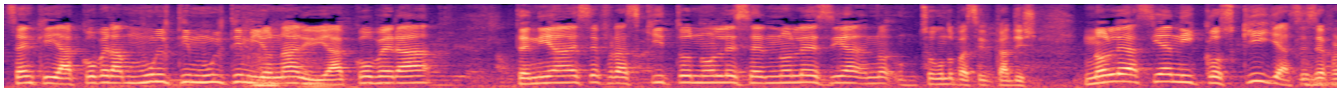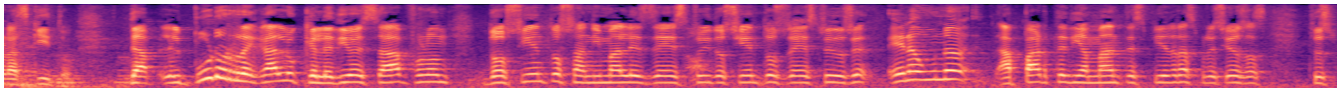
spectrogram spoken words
Saben que Jacob era multi, multimillonario. Jacob era tenía ese frasquito, no le, no le decía, un segundo para decir Kadish, no le hacía ni cosquillas ese frasquito. El puro regalo que le dio esa fueron 200 animales de esto y 200 de esto y 200. Era una, aparte, diamantes, piedras preciosas. Entonces,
